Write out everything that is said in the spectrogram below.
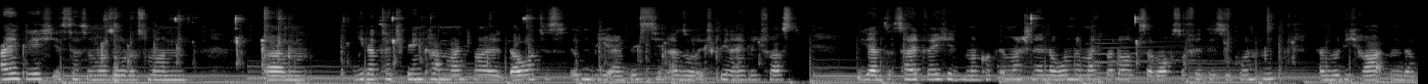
eigentlich ist das immer so, dass man ähm, jederzeit spielen kann. Manchmal dauert es irgendwie ein bisschen. Also ich spiele eigentlich fast ganze Zeit welche. Man kommt immer schnell in der Runde. Manchmal dauert es aber auch so 40 Sekunden. Dann würde ich raten, dass,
